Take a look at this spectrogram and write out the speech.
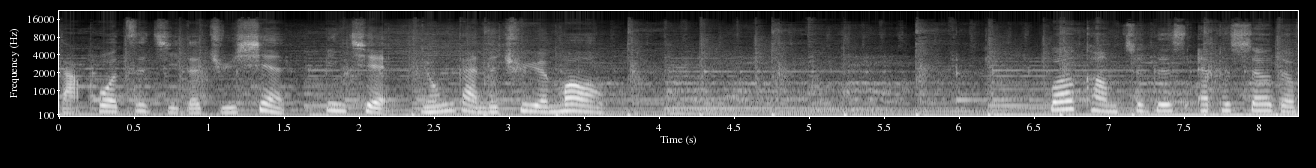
打破自己的局限，并且勇敢的去圆梦。Welcome to this episode of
